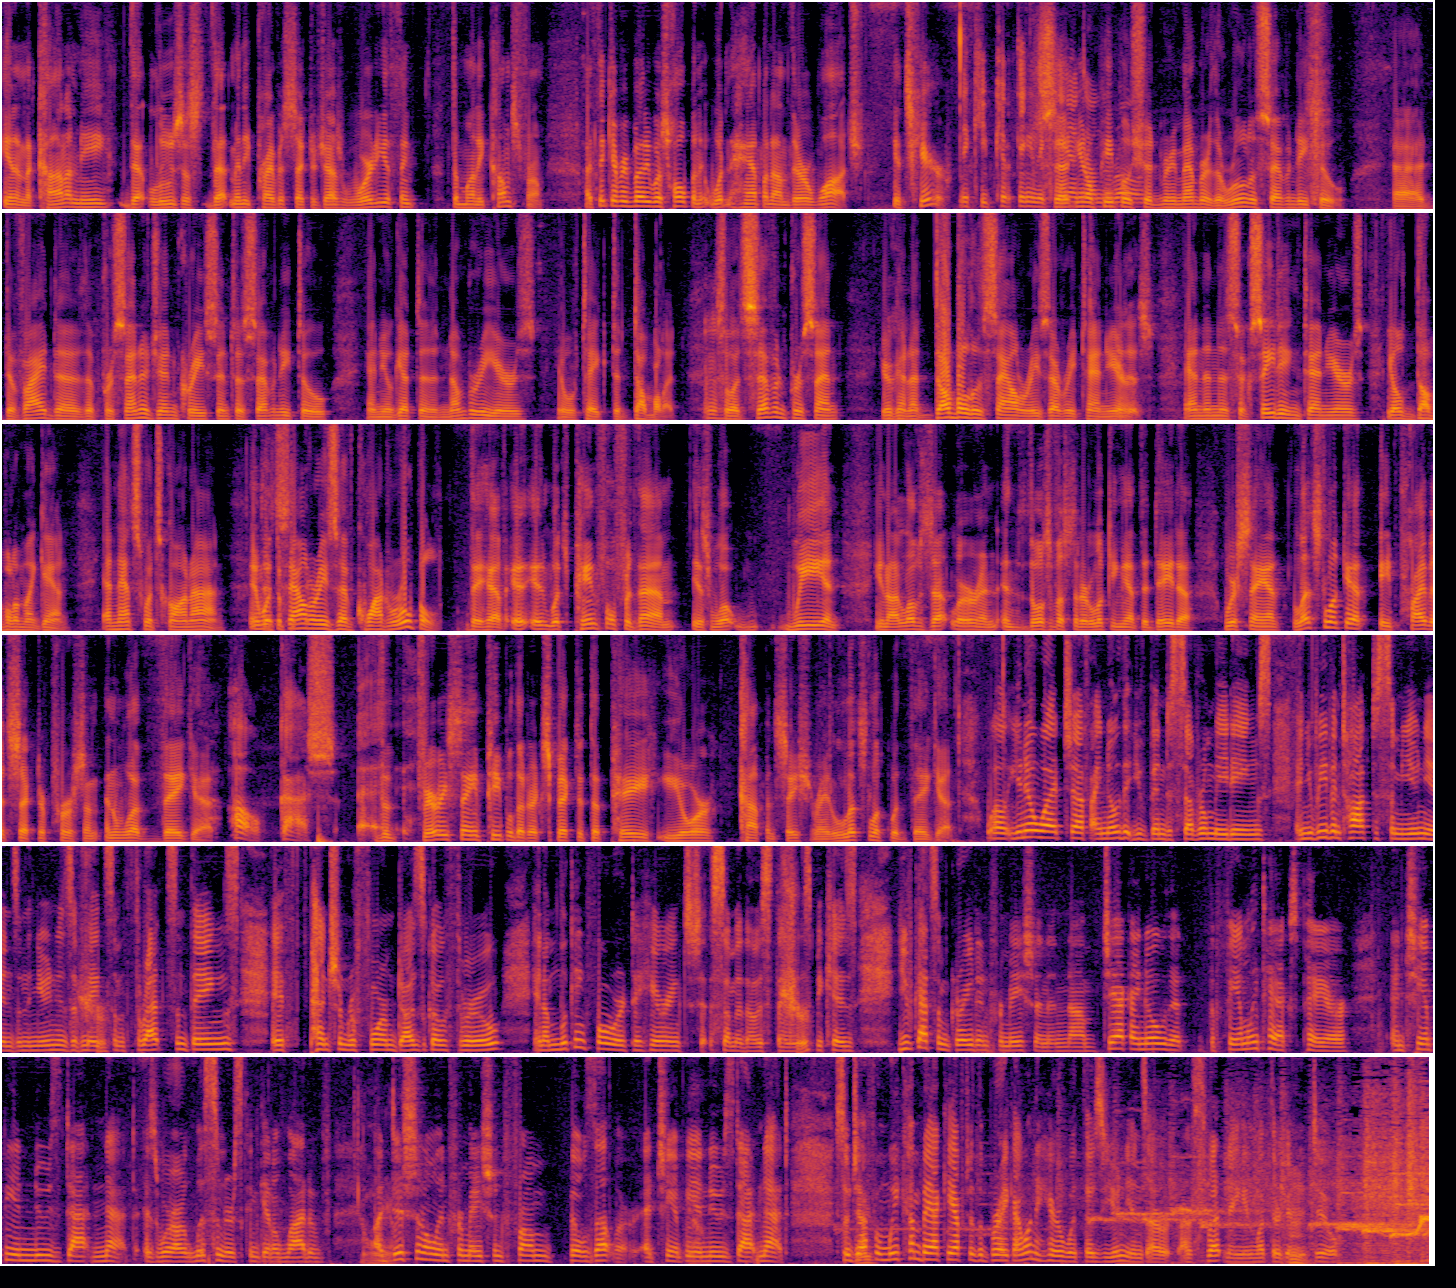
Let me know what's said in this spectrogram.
in an economy that loses that many private sector jobs? Where do you think the money comes from? I think everybody was hoping it wouldn't happen on their watch. It's here. They keep kicking the So, can you know, people should remember the rule of 72. Uh, divide the, the percentage increase into 72, and you'll get the number of years it will take to double it. Mm-hmm. So at 7%, you're going to double the salaries every 10 years. is. And in the succeeding 10 years, you'll double them again. And that's what's gone on. And the what the- salaries have quadrupled. They have. And, and what's painful for them is what we and, you know, I love Zettler and, and those of us that are looking at the data, we're saying, let's look at a private sector person and what they get. Oh, gosh. The very same people that are expected to pay your compensation rate, let's look what they get. Well, you know what, Jeff? I know that you've been to several meetings and you've even talked to some unions, and the unions have made some threats and things if pension reform does go through. And I'm looking forward to hearing t- some of those things Sure. because you've got some great information. And um, Jack, I know that the family taxpayer and championnews.net is where our listeners can get a lot of Oh, additional information from Bill Zettler at championnews.net. So, Jeff, when we come back after the break, I want to hear what those unions are, are threatening and what they're going to hmm. do.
